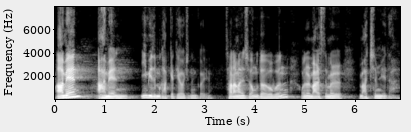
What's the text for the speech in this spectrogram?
아멘, 아멘. 이 믿음을 갖게 되어지는 거예요. 사랑하는 성도 여러분, 오늘 말씀을 마칩니다.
